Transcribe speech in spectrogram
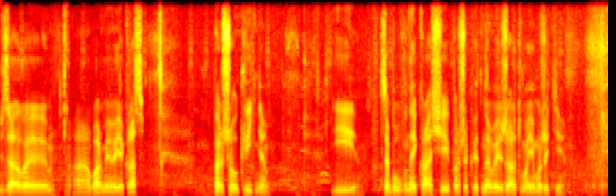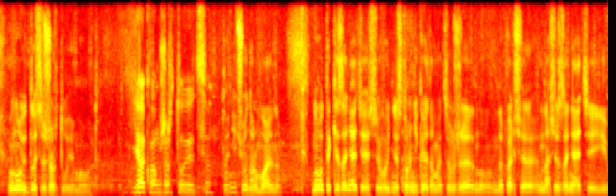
взяли е, в армію якраз 1 квітня. І це був найкращий першоквітневий жарт в моєму житті. Ну і досі жартуємо. От. Як вам жартується? Та нічого нормально. Ну, такі заняття сьогодні з турнікетами це вже ну, не перші наші заняття, і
